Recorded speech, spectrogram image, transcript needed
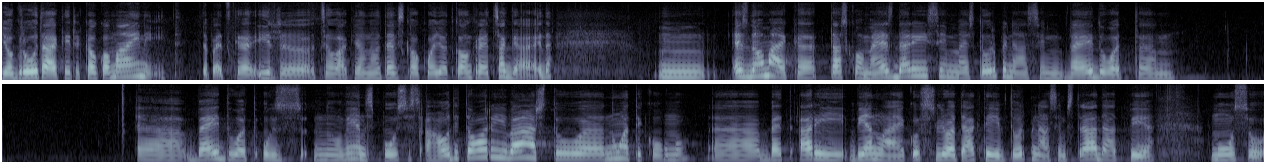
jo grūtāk ir kaut ko mainīt. Tāpēc, ka ir eh, cilvēki jau no tevis kaut ko ļoti konkrēti sagaida. Mm, es domāju, ka tas, ko mēs darīsim, mēs turpināsim veidot, um, veidot uz no vienas puses auditoriju vērstu notikumu, bet arī vienlaikus ļoti aktīvi turpināsim strādāt pie mūsu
